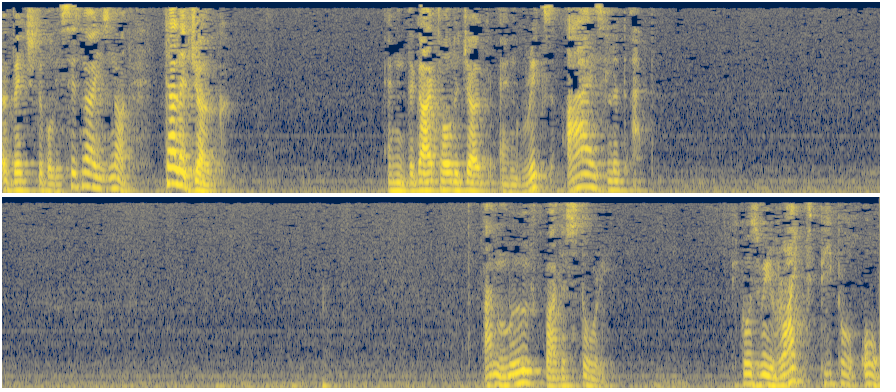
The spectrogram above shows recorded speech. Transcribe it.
a vegetable. He says, No, he's not. Tell a joke. And the guy told a joke, and Rick's eyes lit up. I'm moved by the story because we write people off.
